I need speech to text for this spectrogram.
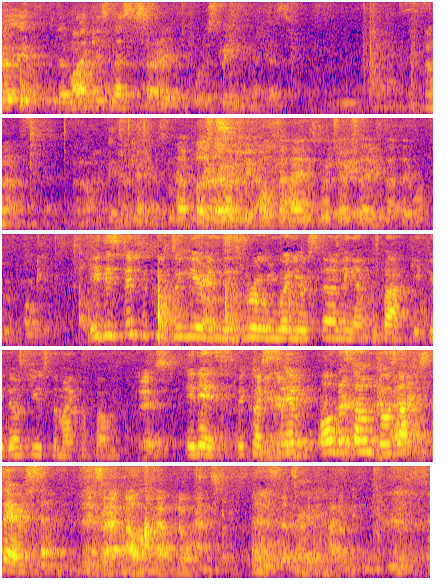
But you, the mic is necessary for the streaming, I guess. No, no. no, It's okay. Yeah, plus there are people behind which are saying that they want to. Okay. It is difficult to hear in this room when you're standing at the back if you don't use the microphone. It is? It is, because all the sound goes upstairs. Yes, I, will have no hands. That's okay. I don't need Nice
